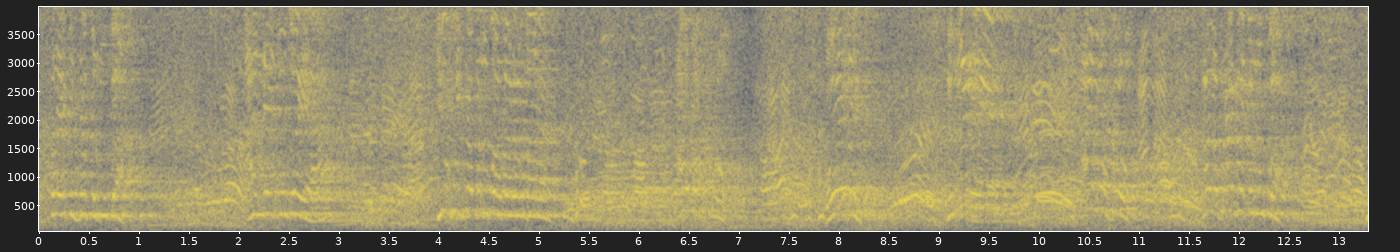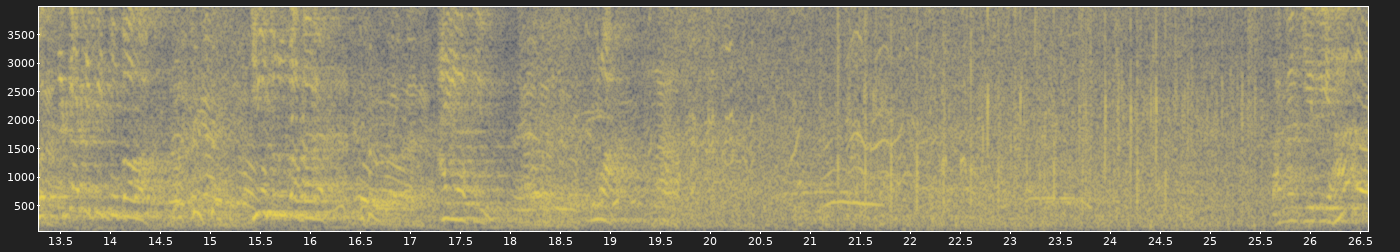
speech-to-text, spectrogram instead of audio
saya bisa berubah. Anda juga ya. Yuk kita berubah bareng-bareng. Awas lo. Woi. Dengerin. Awas lo. Kalau kagak berubah, gue cekat di pintu bawah. Yuk berubah bareng. I love you. Muah. Tangan kiri, halo.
